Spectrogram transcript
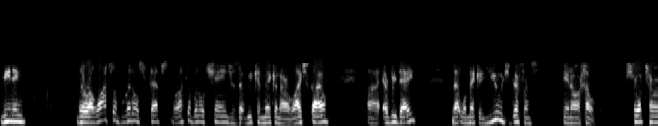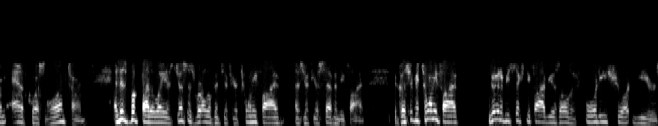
Meaning, there are lots of little steps, lots of little changes that we can make in our lifestyle uh, every day that will make a huge difference in our health, short term and, of course, long term. And this book, by the way, is just as relevant if you're 25 as if you're 75. Because if you're 25, you're going to be 65 years old in 40 short years.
